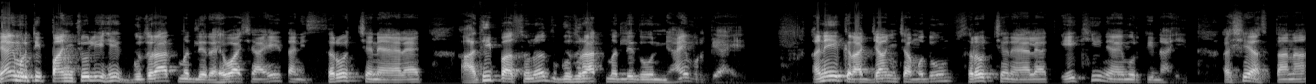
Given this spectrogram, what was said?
न्यायमूर्ती पांचोली हे गुजरातमधले रहिवासी आहेत आणि सर्वोच्च न्यायालयात आधीपासूनच गुजरातमधले दोन न्यायमूर्ती आहेत. अनेक राज्यांच्या मधून सर्वोच्च न्यायालयात एकही न्यायमूर्ती नाहीत. असे असताना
